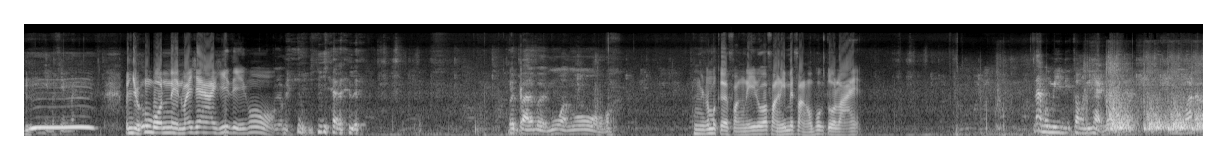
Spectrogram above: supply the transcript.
กินไปกินไหมมันอยู่ข้างบนเห็นไหมใช่ฮาคิสิโง่กูยังไม่เห็นเฮียอะไรเลย เปิดปลาระเบิดมั่วโง่มันต้องมาเกิดฝั่งนี้ดูว่าฝั่งนี้เป็นฝั่งของพวกตัวร้ายหน้ามึงมีซองดีแท็กด้วยนะมึงวัดเหรอ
